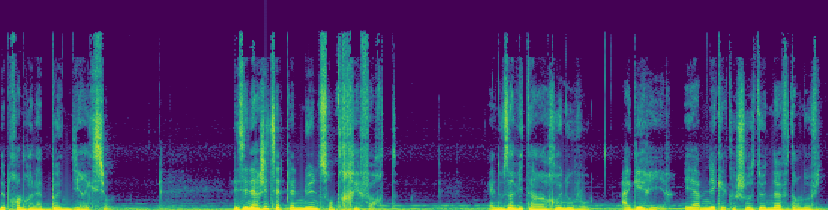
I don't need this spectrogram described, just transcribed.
de prendre la bonne direction. Les énergies de cette pleine lune sont très fortes. Elles nous invitent à un renouveau, à guérir et à amener quelque chose de neuf dans nos vies.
